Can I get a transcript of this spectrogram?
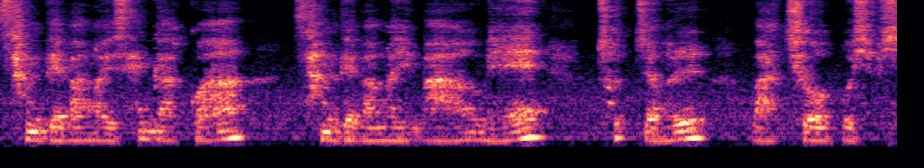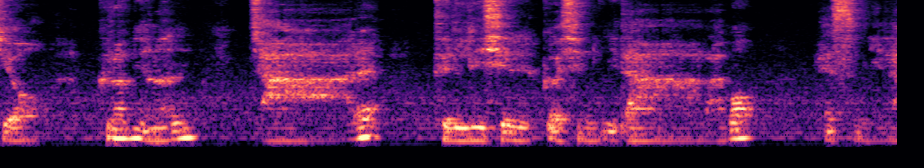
상대방의 생각과 상대방의 마음에 초점을 맞춰 보십시오. 그러면은 잘 들리실 것입니다. 라고 했습니다.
